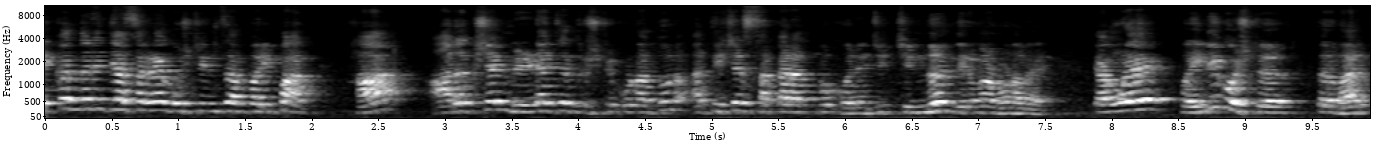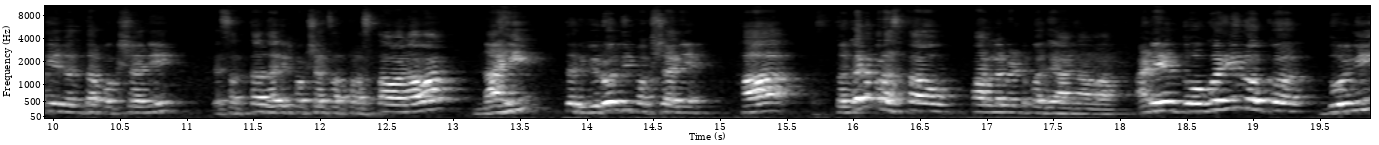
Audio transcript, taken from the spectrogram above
एकंदरीत या सगळ्या गोष्टींचा परिपाक हा आरक्षण मिळण्याच्या दृष्टिकोनातून अतिशय सकारात्मक होण्याची चिन्ह निर्माण होणार आहे. त्यामुळे पहिली गोष्ट तर भारतीय जनता पक्षाने त्या सत्ताधारी पक्षाचा प्रस्ताव आणावा. नाही तर विरोधी पक्षाने हा स्थगन प्रस्ताव पार्लमेंटमध्ये आणावा. आणि हे दोघही लोक दोन्ही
